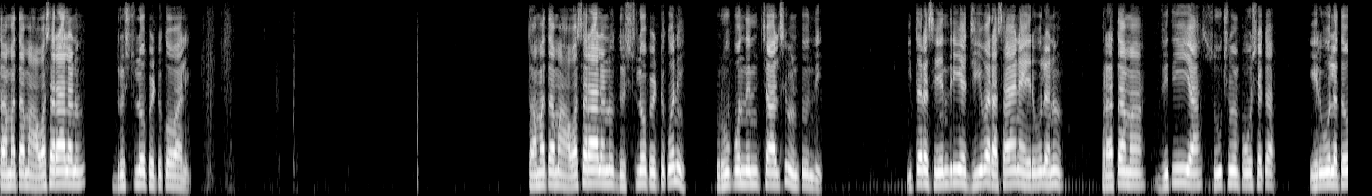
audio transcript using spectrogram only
తమ తమ అవసరాలను దృష్టిలో పెట్టుకోవాలి. తమ తమ అవసరాలను దృష్టిలో పెట్టుకొని రూపొందించాల్సి ఉంటుంది. ఇతర సేంద్రియ జీవ రసాయన ఎరువులను ప్రథమ ద్వితీయ సూక్ష్మ పోషక ఎరువులతో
